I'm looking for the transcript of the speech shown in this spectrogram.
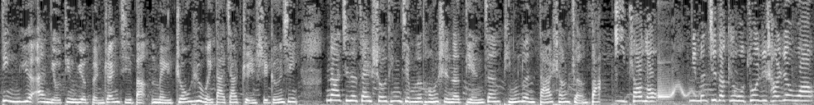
订阅按钮，订阅本专辑吧！每周日为大家准时更新。那记得在收听节目的同时呢，点赞、评论、打赏、转发一条龙。你们记得给我做日常任务哦。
